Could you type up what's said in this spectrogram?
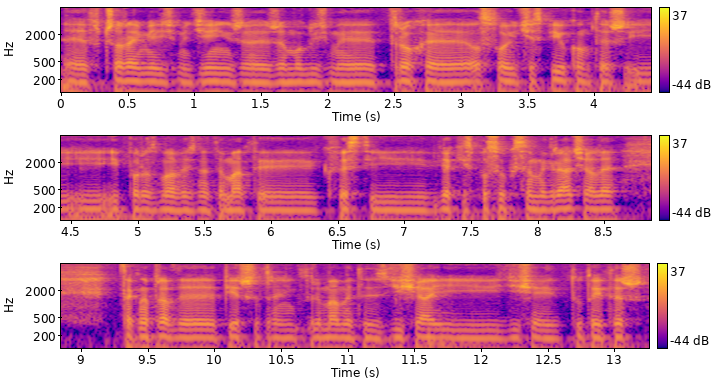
E, Wczoraj mieliśmy dzień, że, że mogliśmy trochę oswoić się z piłką też i, i, i porozmawiać na tematy kwestii, w jaki sposób chcemy grać, ale tak naprawdę pierwszy trening, który mamy, to jest dzisiaj i dzisiaj tutaj też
